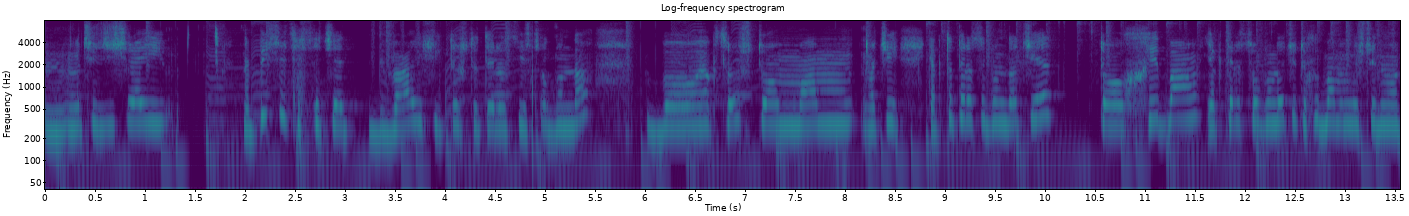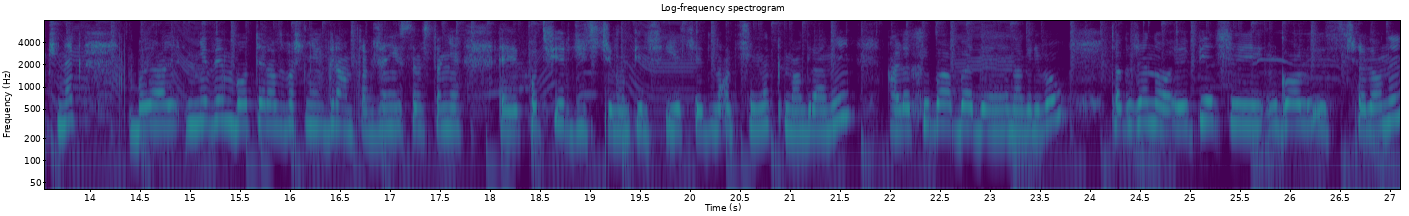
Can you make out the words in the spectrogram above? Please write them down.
mm, znaczy dzisiaj napiszcie czy chcecie dwa, jeśli ktoś to teraz jeszcze ogląda, bo jak coś to mam, znaczy jak to teraz oglądacie, to chyba, jak teraz to oglądacie, to chyba mam jeszcze jeden odcinek, bo ja nie wiem, bo teraz właśnie gram, także nie jestem w stanie e, potwierdzić, czy mam pierwszy, jeszcze jeden odcinek nagrany, ale chyba będę nagrywał. Także no, e, pierwszy gol strzelony.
